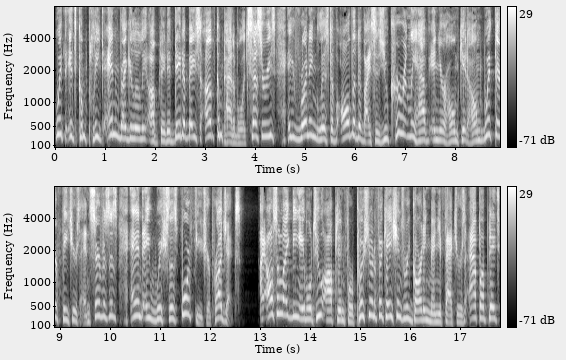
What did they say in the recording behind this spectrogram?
with its complete and regularly updated database of compatible accessories, a running list of all the devices you currently have in your HomeKit home with their features and services, and a wish list for future projects. I also like being able to opt in for push notifications regarding manufacturers' app updates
